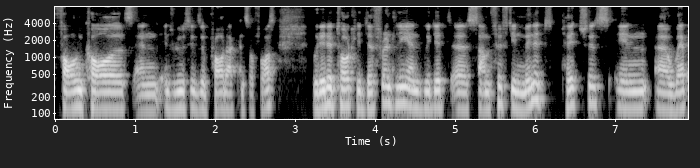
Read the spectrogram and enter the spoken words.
phone calls and introducing the product and so forth we did it totally differently and we did uh, some 15 minute pitches in web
